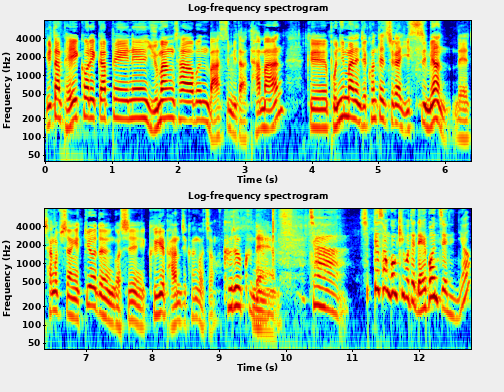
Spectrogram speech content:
일단 베이커리 카페는 유망 사업은 맞습니다. 다만 그 본인만의 이제 컨텐츠가 있으면 네, 창업 시장에 뛰어드는 것이 그게 바람직한 거죠. 그렇군요. 네. 자, 10대 성공 키워드 네 번째는요?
